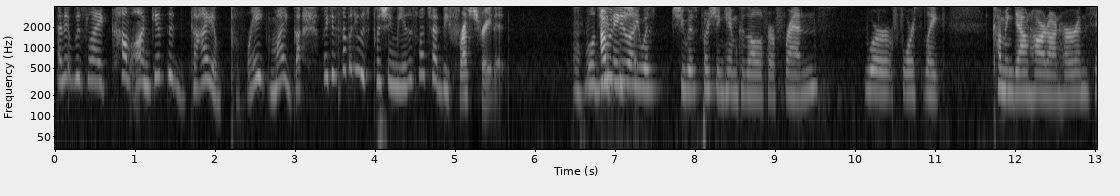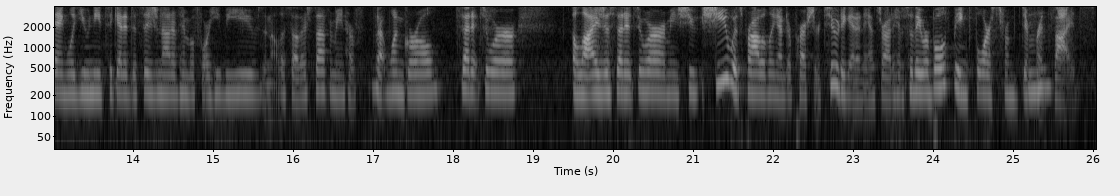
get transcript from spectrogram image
and it was like, come on, give the guy a break. My God, like if somebody was pushing me this much, I'd be frustrated. Mm-hmm. Well, do you think she like- was she was pushing him because all of her friends were forced like coming down hard on her and saying, "Well, you need to get a decision out of him before he leaves," and all this other stuff. I mean, her that one girl said it to her. Elijah said it to her. I mean, she she was probably under pressure too to get an answer out of him. So they were both being forced from different sides.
